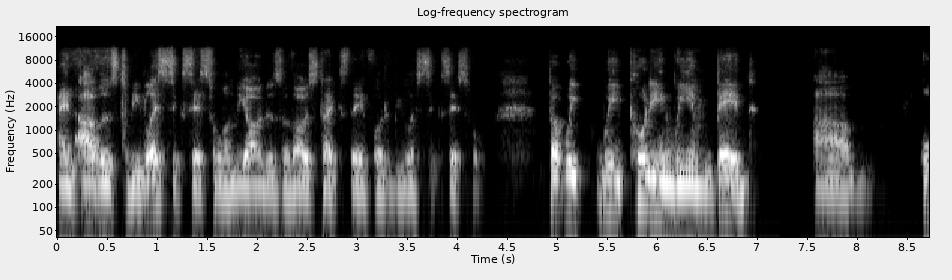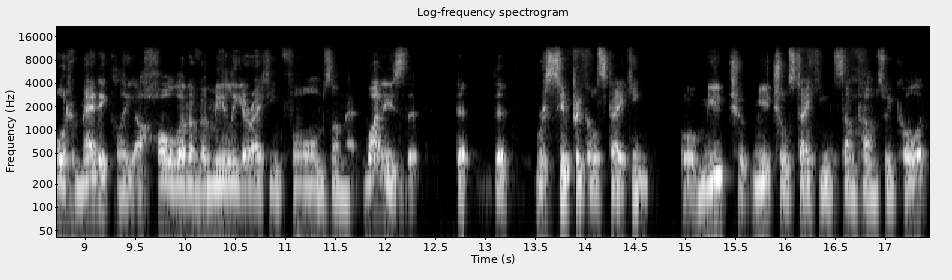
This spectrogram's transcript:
and others to be less successful and the owners of those stakes therefore to be less successful. But we we put in, we embed um, automatically a whole lot of ameliorating forms on that. One is that that that reciprocal staking or mutual mutual staking, sometimes we call it,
